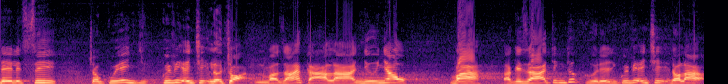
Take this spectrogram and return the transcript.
DLC cho quý anh, quý vị anh chị lựa chọn và giá cả là như nhau và à, cái giá chính thức gửi đến quý vị anh chị đó là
